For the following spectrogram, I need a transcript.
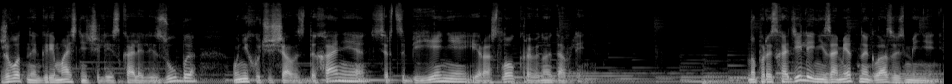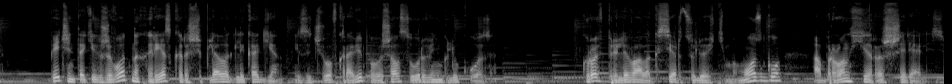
Животные гримасничали и скалили зубы, у них учащалось дыхание, сердцебиение и росло кровяное давление. Но происходили и незаметные глазу изменения. Печень таких животных резко расщепляла гликоген, из-за чего в крови повышался уровень глюкозы – Кровь приливала к сердцу, легким и мозгу, а бронхи расширялись.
